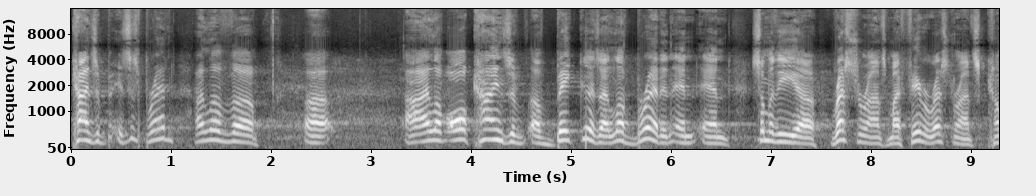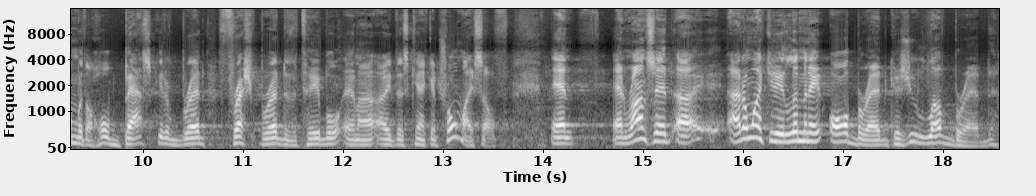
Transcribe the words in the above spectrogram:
kinds of. Is this bread? I love. Uh, uh, I love all kinds of, of, baked goods. I love bread. And, and, and some of the uh, restaurants, my favorite restaurants, come with a whole basket of bread, fresh bread to the table, and I, I just can't control myself. And, and Ron said, uh, I don't want you to eliminate all bread because you love bread,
